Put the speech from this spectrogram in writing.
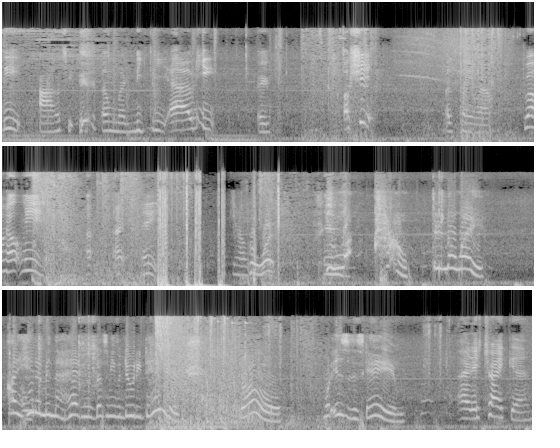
the ouchie. I might beat the ouchie. Hey. Oh shit! I was playing around. Bro, help me! I, I, hey. You Bro, what? Um, you li- How? There's no way. I oh. hit him in the head and it doesn't even do any damage. Bro, what is this game? Uh, Alright, let's try again.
